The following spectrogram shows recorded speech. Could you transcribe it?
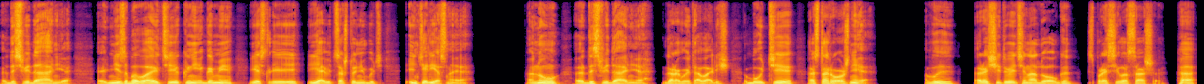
«До свидания. Не забывайте книгами, если явится что-нибудь интересное». «Ну, до свидания, дорогой товарищ. Будьте осторожнее». «Вы рассчитываете надолго?» — спросила Саша. «Ха,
